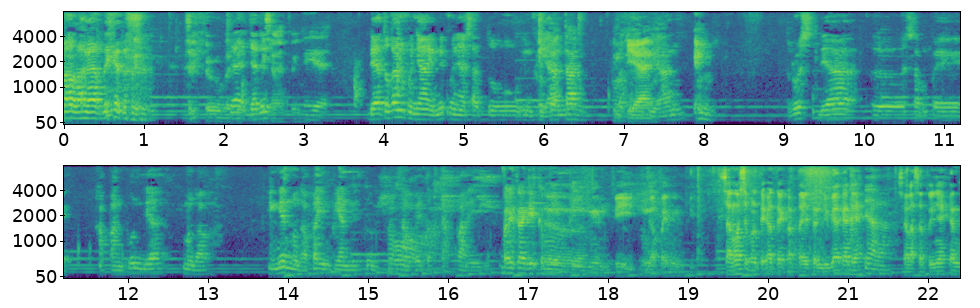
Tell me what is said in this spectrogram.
lah lah ngerti itu. Ya, jadi-. Iya. dia tuh kan punya ini punya satu impian Impian. terus dia eh, sampai kapan pun dia menggapai ingin menggapai impian itu Oh. sampai tercapai Balik lagi ke mimpi. Eh, mimpi, menggapai mimpi. Sama seperti Attack on Titan juga kan ya. ya Salah satunya kan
